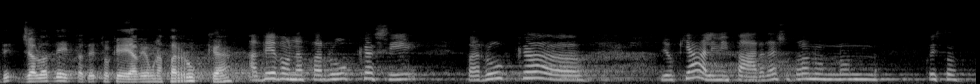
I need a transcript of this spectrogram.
De- già lo ha detto, ha detto che aveva una parrucca? Aveva una parrucca, sì, parrucca, gli occhiali mi pare, adesso però non... non- questo...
